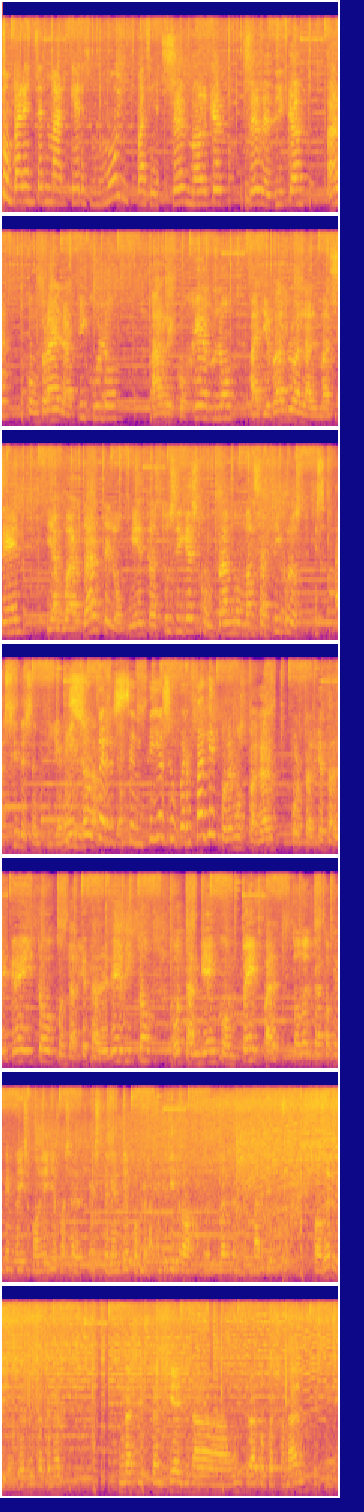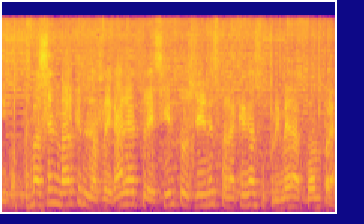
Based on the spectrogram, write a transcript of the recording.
Comprar en Set Market es muy fácil. Zen Market se dedica a comprar el artículo, a recogerlo, a llevarlo al almacén y a guardártelo mientras tú sigues comprando más artículos. Es así de sencillo, no Es súper sencillo, súper fácil. Podemos pagar por tarjeta de crédito, con tarjeta de débito o también con PayPal. Todo el trato que tengáis con ellos va a ser excelente porque la gente que trabaja detrás de Zen Market es soberbia. Entonces vais a tener una asistencia y una, un trato personal exquisito. Es más, Zen Market les regala 300 yenes para que hagan su primera compra.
